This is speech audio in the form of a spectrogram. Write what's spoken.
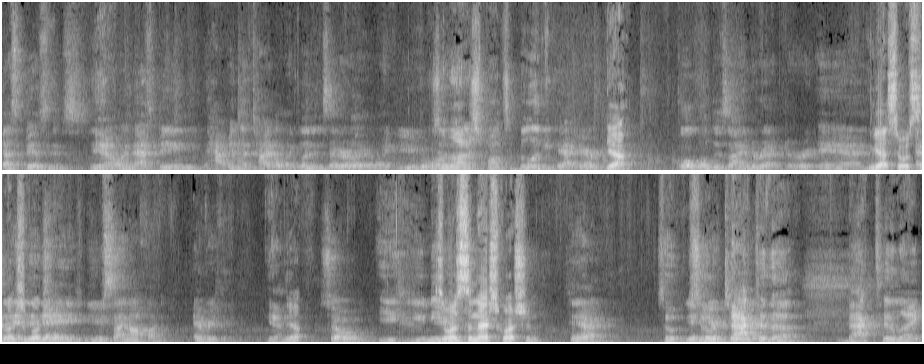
that's business you Yeah. know and that's being having the title like Lyndon said earlier like you There's are a lot of responsibility. yeah you're yeah global design director and Yeah, so what's at the next end of the question? day you sign off on everything Yeah. yeah so You you need so what's the next question yeah So, You- so you're back to the back to like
